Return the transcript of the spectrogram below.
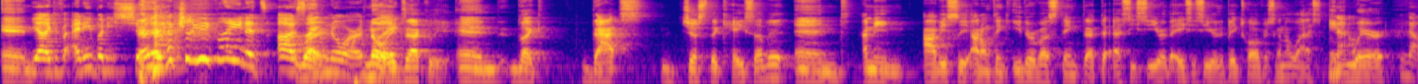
and Yeah, like if anybody should actually be playing, it's us, like North. no like, exactly and like that's just the case of it and I mean obviously I don't think either of us think that the SEC or the ACC or the Big 12 is going to last anywhere No.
